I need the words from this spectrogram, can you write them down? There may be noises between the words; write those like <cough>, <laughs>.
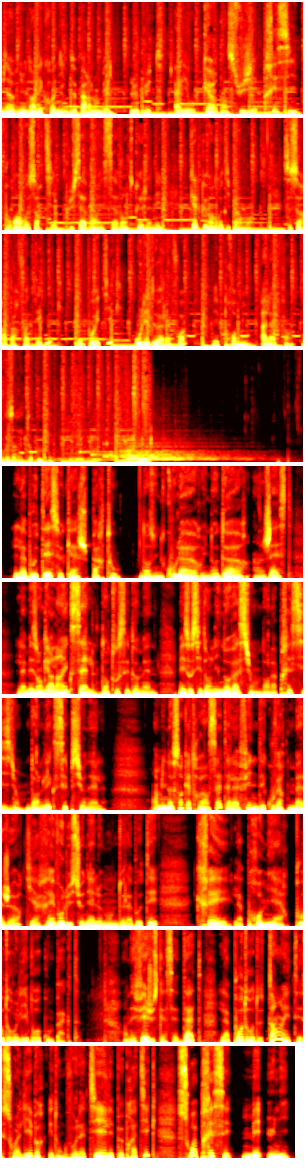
Bienvenue dans les chroniques de Parlons B. Le but, aller au cœur d'un sujet précis pour en ressortir plus savant et savante que jamais quelques vendredis par mois. Ce sera parfois technique ou poétique, ou les deux à la fois, mais promis, à la fin, vous aurez tout compris. La beauté se cache partout. Dans une couleur, une odeur, un geste, la maison Guerlain excelle dans tous ces domaines, mais aussi dans l'innovation, dans la précision, dans l'exceptionnel. En 1987, elle a fait une découverte majeure qui a révolutionné le monde de la beauté, créer la première poudre libre compacte. En effet, jusqu'à cette date, la poudre de teint était soit libre et donc volatile et peu pratique, soit pressée mais unie.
